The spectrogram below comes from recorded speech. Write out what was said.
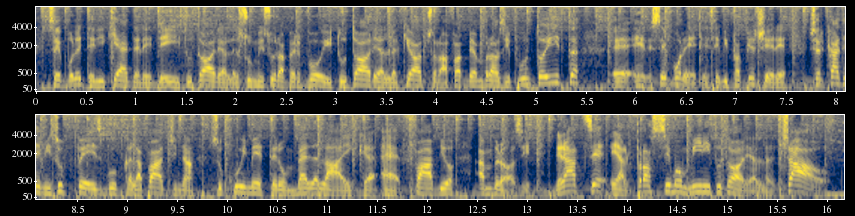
Se volete richiedere dei tutorial su misura per voi, tutorial chiocciola fabioambrosi.it eh, e se volete, se vi fa piacere, cercatemi su Facebook, la pagina su cui mettere un bel like è Fabio Ambrosi. Grazie e al prossimo mini tutorial. Ciao!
